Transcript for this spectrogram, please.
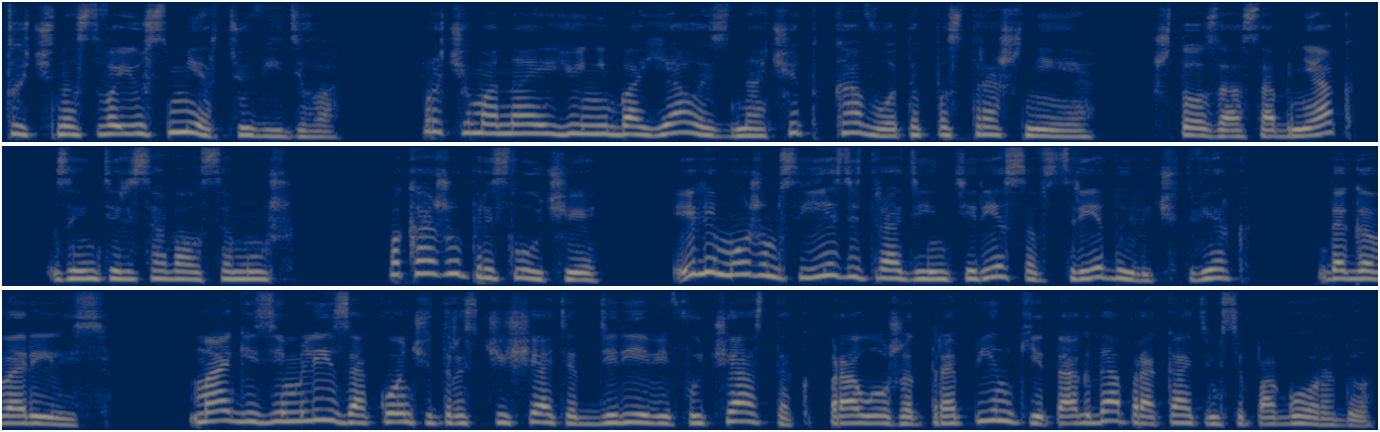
Точно свою смерть увидела. Впрочем, она ее не боялась, значит, кого-то пострашнее. «Что за особняк?» — заинтересовался муж. «Покажу при случае. Или можем съездить ради интереса в среду или четверг. Договорились. Маги Земли закончат расчищать от деревьев участок, проложат тропинки, и тогда прокатимся по городу.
